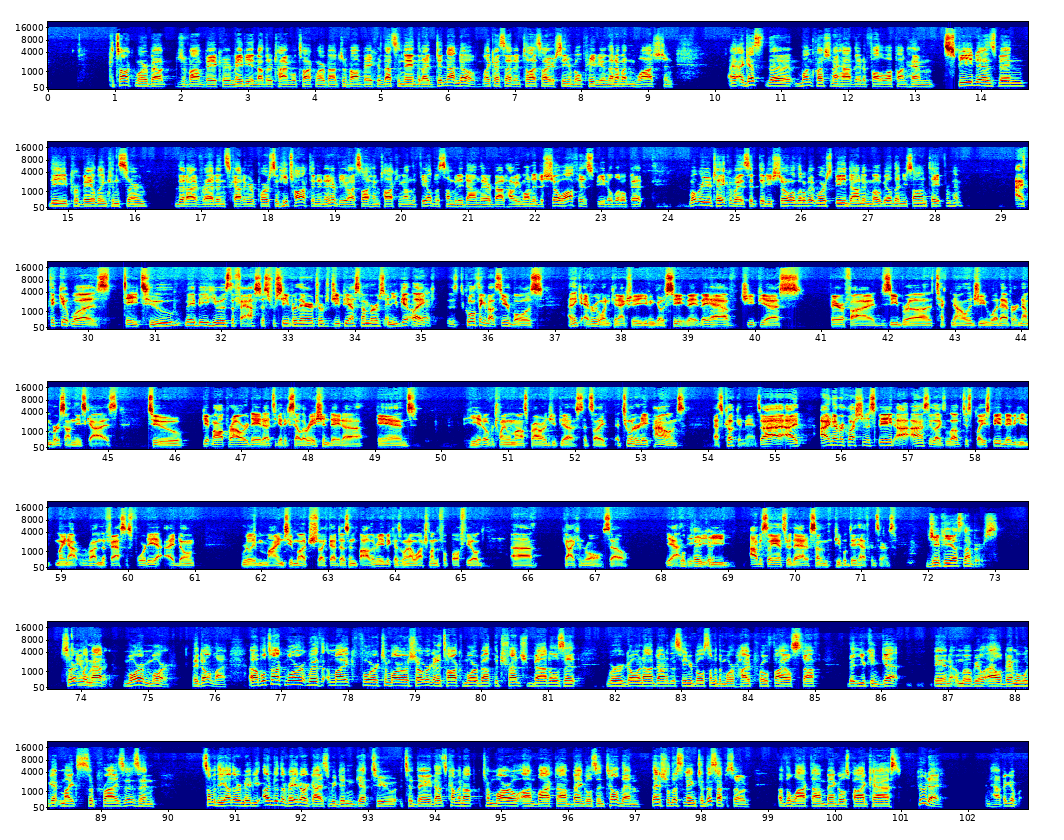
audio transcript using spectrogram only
Could talk more about Javon Baker. Maybe another time we'll talk more about Javon Baker. That's a name that I did not know, like I said, until I saw your Senior Bowl preview, and then I went and watched. And I, I guess the one question I have there to follow up on him: speed has been the prevailing concern that I've read in scouting reports. And he talked in an interview. I saw him talking on the field with somebody down there about how he wanted to show off his speed a little bit. What were your takeaways? Did, did he show a little bit more speed down in Mobile than you saw on tape from him? I think it was day two, maybe he was the fastest receiver there in terms of GPS numbers. And you get All like right. the cool thing about Senior Bowl is I think everyone can actually even go see. They they have GPS verified zebra technology, whatever numbers on these guys to get mile per hour data, to get acceleration data. And he hit over 21 miles per hour on GPS. That's like at 208 pounds that's cooking, man. So I, I, I never question his speed. I honestly like loved his play speed. Maybe he might not run the fastest 40. I don't really mind too much. Like that doesn't bother me because when I watch him on the football field, uh, guy can roll. So yeah, we'll he, he obviously answered that if some people did have concerns. GPS numbers certainly matter more and more. They don't lie. Uh, we'll talk more with Mike for tomorrow's show. We're going to talk more about the trench battles that we're going on down to the Senior Bowl, some of the more high profile stuff that you can get in Mobile, Alabama. We'll get Mike's surprises and some of the other maybe under the radar guys we didn't get to today. That's coming up tomorrow on Locked On Bengals. Until then, thanks for listening to this episode of the Locked On Bengals podcast. Who Dey, and have a good one.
